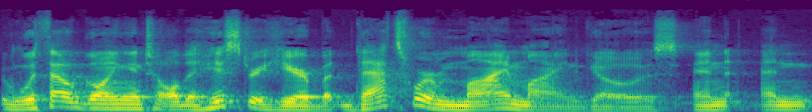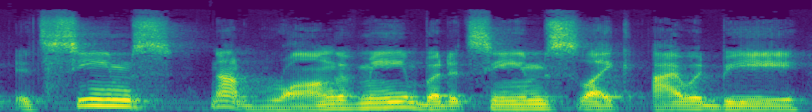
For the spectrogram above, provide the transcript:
Without going into all the history here, but that's where my mind goes, and and it seems not wrong of me, but it seems like I would be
